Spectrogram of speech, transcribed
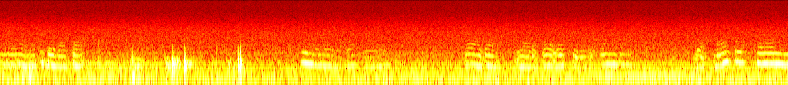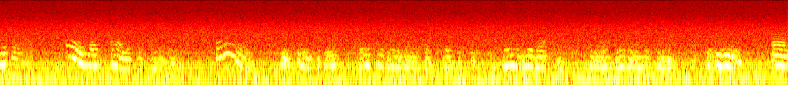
I don't know what to do about that. You know. No, I don't. I? Yeah, Michael. Oh, that's all of it. Oh, You really want to take services, they will live after, and I think that I'm just gonna, if you will. Um,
